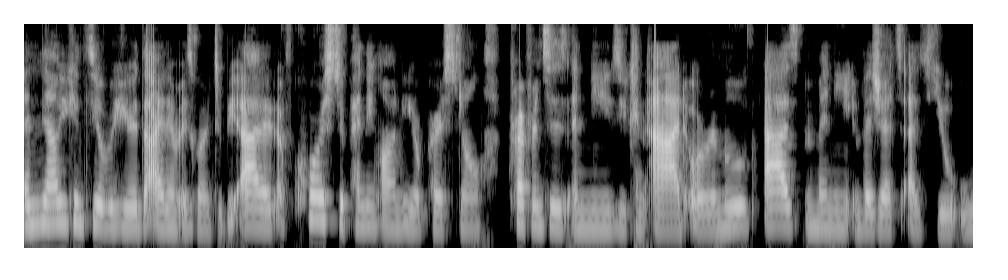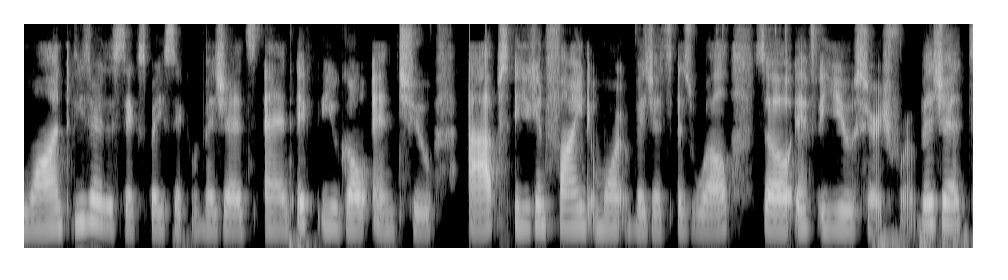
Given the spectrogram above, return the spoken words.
and now you can see over here the item is going to be added. Of course, depending on your personal preferences and needs, you can add or remove as many widgets as you want. These are the six basic widgets. And if you go into apps, you can find more widgets as well. So if you search for widgets,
